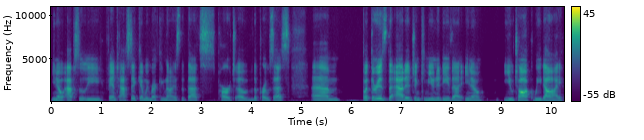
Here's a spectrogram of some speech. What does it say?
you know absolutely fantastic, and we recognize that that's part of the process. Um, but there is the adage in community that you know you talk, we die,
